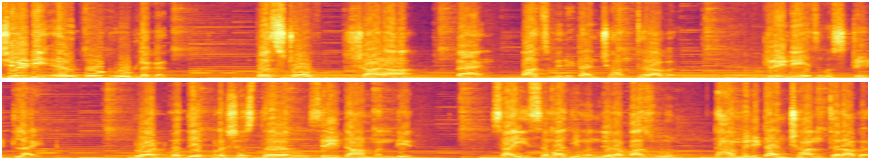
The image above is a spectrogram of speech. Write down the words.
शिर्डी एअरपोर्ट रोड लगत. बस स्टॉप शाळा बँक पाच मिनिटांच्या अंतरावर. ड्रेनेज व स्ट्रीट लाइट. प्लॉटमध्ये प्रशस्त श्री राम मंदिर. साई समाधी मंदिरापासून दहा मिनिटांच्या अंतरावर.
